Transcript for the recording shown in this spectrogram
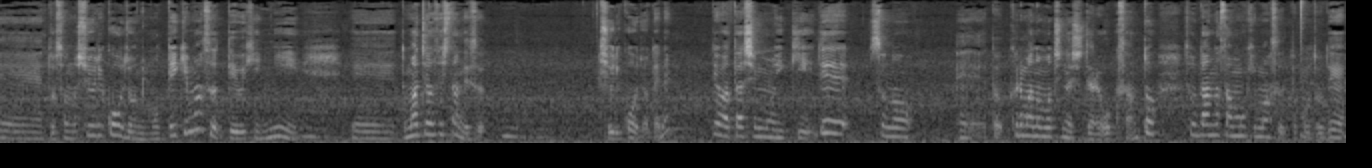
えー、とその修理工場に持っていきますっていう日に、えー、と待ち合わせしたんです。修理工場でね。で私も行きでその、えー、と車の持ち主である奥さんとその旦那さんも来ますってことで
